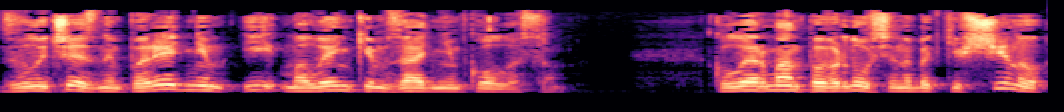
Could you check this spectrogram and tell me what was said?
з величезним переднім і маленьким заднім колесом. Коли Арман повернувся на батьківщину,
